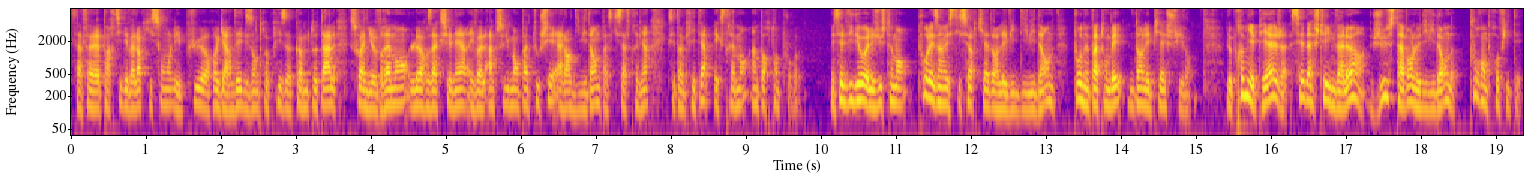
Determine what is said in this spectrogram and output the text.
ça fait partie des valeurs qui sont les plus euh, regardées, des entreprises comme Total soignent vraiment leurs actionnaires et veulent absolument pas toucher à leurs dividendes parce qu'ils savent très bien que c'est un critère extrêmement important pour eux. Mais cette vidéo, elle est justement pour les investisseurs qui adorent les vides dividendes, pour ne pas tomber dans les pièges suivants. Le premier piège, c'est d'acheter une valeur juste avant le dividende pour en profiter.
